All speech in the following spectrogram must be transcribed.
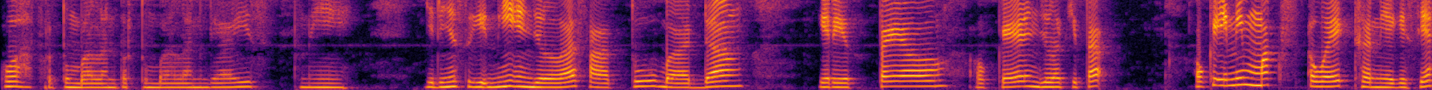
Wah pertumbalan-pertumbalan guys. Nih. Jadinya segini Angela satu badang iritel. Oke Angela kita. Oke ini Max Awaken ya guys ya.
